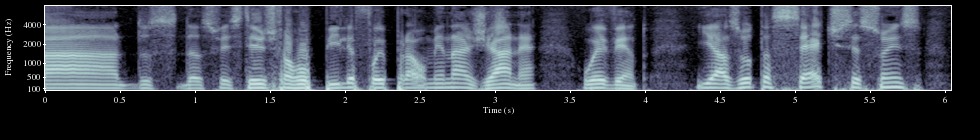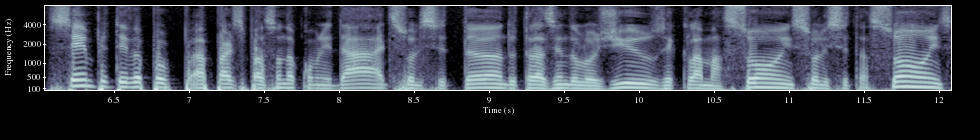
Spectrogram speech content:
a, dos, das festejos de Farroupilha foi para homenagear né, o evento. E as outras sete sessões sempre teve a, a, participação da comunidade, solicitando, trazendo elogios, reclamações, solicitações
